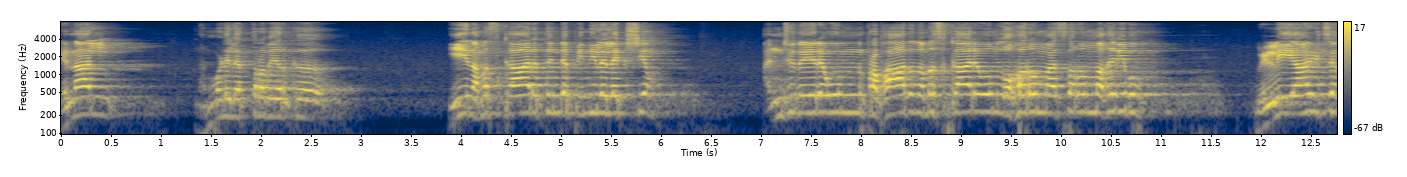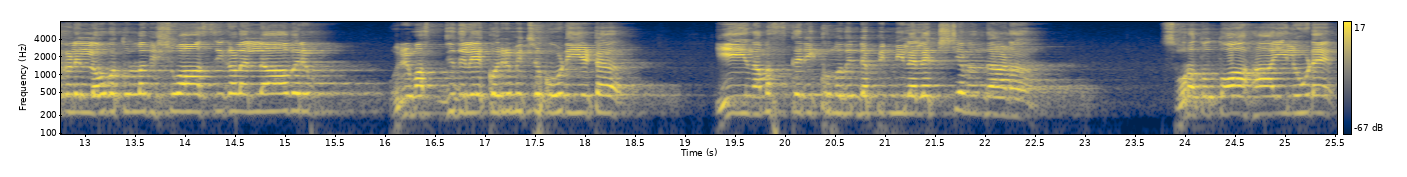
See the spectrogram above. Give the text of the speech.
എന്നാൽ നമ്മളിൽ എത്ര പേർക്ക് ഈ നമസ്കാരത്തിന്റെ പിന്നിലെ ലക്ഷ്യം? അഞ്ചു നേരവും പ്രഭാത നമസ്കാരവും ലൊഹറും അസറും മഹരിബും വെള്ളിയാഴ്ചകളിൽ ലോകത്തുള്ള വിശ്വാസികളെല്ലാവരും ഒരു മസ്ജിദിലേക്ക് ഒരുമിച്ച് കൂടിയിട്ട് ഈ നമസ്കരിക്കുന്നതിന്റെ പിന്നിലെ ലക്ഷ്യം എന്താണ്? സൂറത്തു ത്വാഹായിലൂടെ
